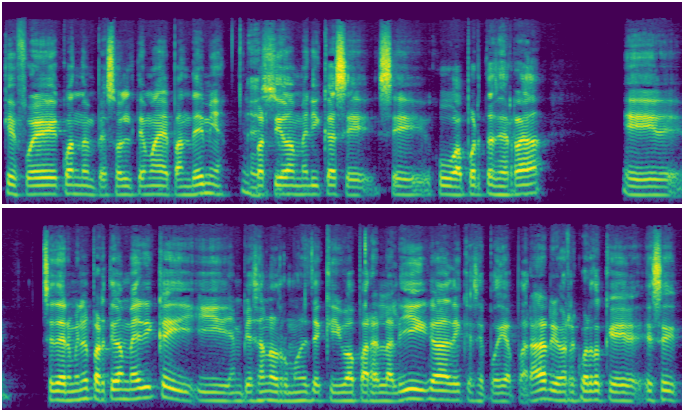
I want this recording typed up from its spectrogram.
que fue cuando empezó el tema de pandemia. El Eso. partido de América se, se jugó a puerta cerrada. Eh, se termina el partido de América y, y empiezan los rumores de que iba a parar la liga, de que se podía parar. Yo recuerdo que ese,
